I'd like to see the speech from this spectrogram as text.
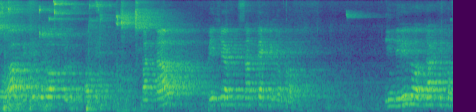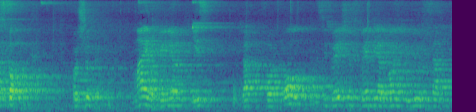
Go out, receive the ball ball. Okay. But now we have some technical problem. Individual tactic of stopping for shooter. My opinion is that for all the situations when we are going to use some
